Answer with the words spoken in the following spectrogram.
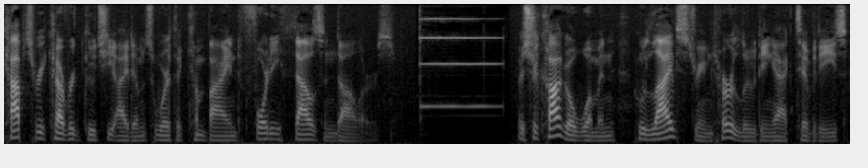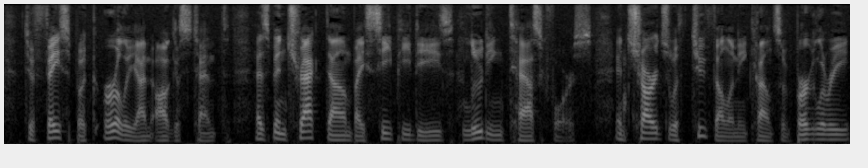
Cops recovered Gucci items worth a combined $40,000. A Chicago woman who live streamed her looting activities to Facebook early on August 10th has been tracked down by CPD's looting task force and charged with two felony counts of burglary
